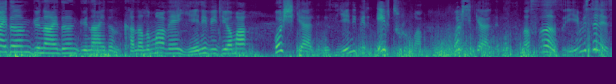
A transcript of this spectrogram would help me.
Günaydın, günaydın, günaydın. Kanalıma ve yeni videoma hoş geldiniz. Yeni bir ev turuma hoş geldiniz. Nasılsınız? İyi misiniz?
